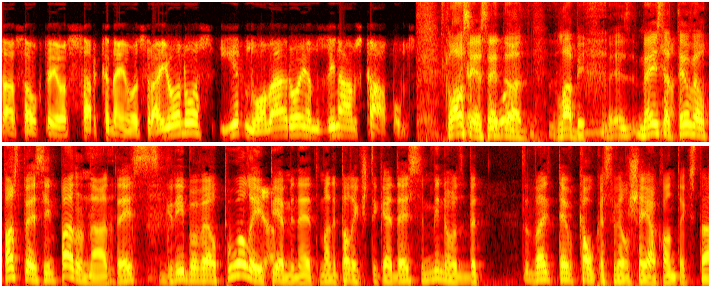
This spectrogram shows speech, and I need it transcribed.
tā sauktajos sarkanajos rajonos ir novērojams zināms kāpums. Klausies, Edvard, labi. Mēs ar tevi vēl paspēsim parunāt. Es gribu vēl Poliju Jā. pieminēt, man palikšu tikai desmit minūtes, bet vai tev kaut kas vēl šajā kontekstā,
